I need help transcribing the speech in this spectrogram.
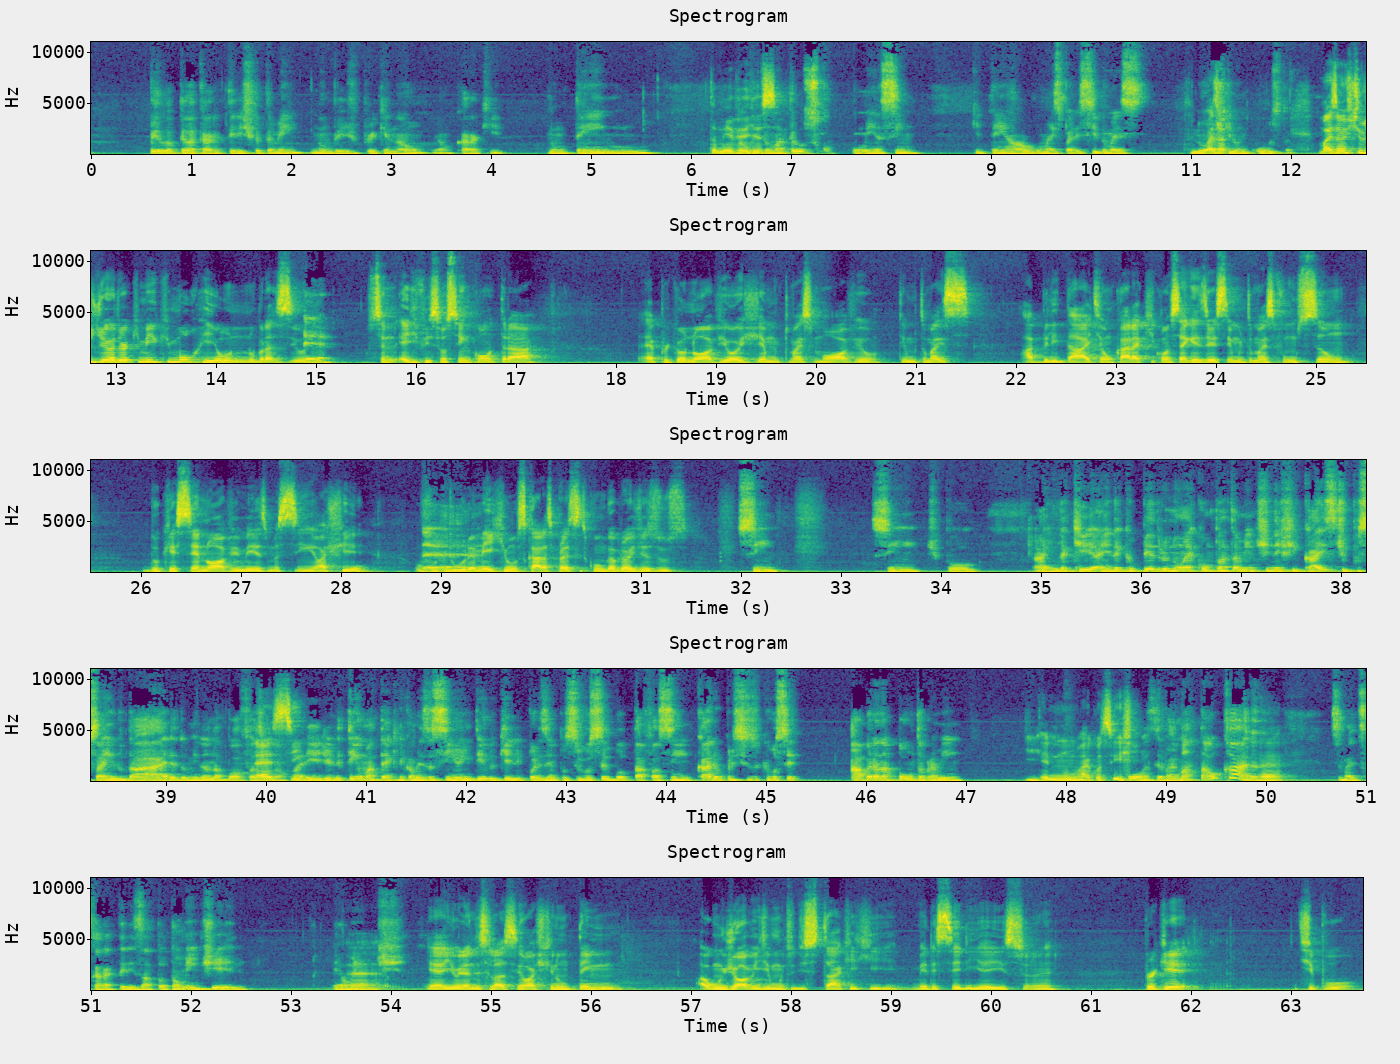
pela, pela característica também. Não vejo por que não. É um cara que não tem um. Também vejo assim. o Matheus Cunha, assim, que tenha algo mais parecido, mas não mas acho é, que não custa. Mas é um estilo de jogador que meio que morreu no Brasil. É. Né? Você, é difícil você encontrar. É porque o 9 hoje é muito mais móvel, tem muito mais habilidade. É um cara que consegue exercer muito mais função do que C9 mesmo, assim. Eu acho que o é... futuro é meio que uns caras parecidos com o Gabriel Jesus. Sim. Sim, tipo. Ainda que, ainda que o Pedro não é completamente ineficaz, tipo, saindo da área, dominando a bola, fazendo É, a sim. parede, ele tem uma técnica, mas assim, eu entendo que ele, por exemplo, se você botar, falar assim, cara, eu preciso que você abra na ponta pra mim. Ele não vai conseguir. Porra, você vai matar o cara, né? É. Você vai descaracterizar totalmente ele. Realmente. É, e olhando esse lado assim, eu acho que não tem algum jovem de muito destaque que mereceria isso, né? Porque, tipo,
